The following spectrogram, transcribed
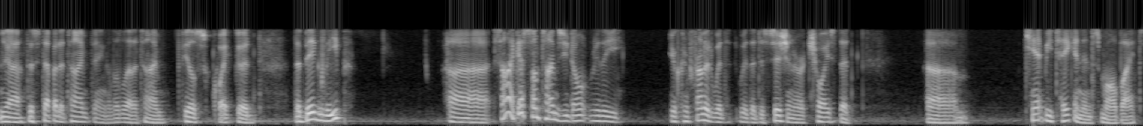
Yeah, the step at a time thing, a little at a time, feels quite good. The big leap. Uh, so I guess sometimes you don't really. You're confronted with with a decision or a choice that um, can't be taken in small bites,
